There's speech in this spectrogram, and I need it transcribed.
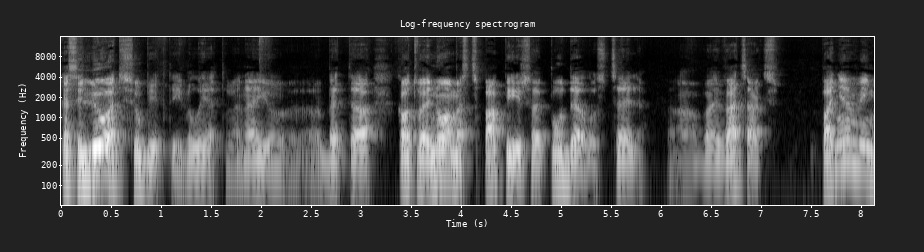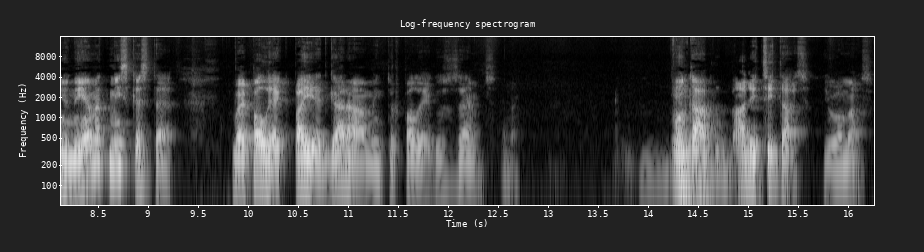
kas ir ļoti subjektīva lieta, vai ne? Jo, bet kaut vai nomests papīrs vai pudelis uz ceļa, vai vecāks paņem viņu un iemet miskastē, vai paliek, paiet garām, viņi tur paliek uz zemes. Un tā arī citās jomās.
